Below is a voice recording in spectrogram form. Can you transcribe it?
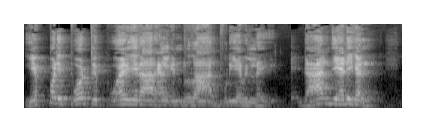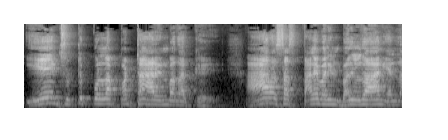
எப்படி போற்றி புகழ்கிறார்கள் என்றுதான் புரியவில்லை. காந்தியடிகள் ஏன் சுட்டுக் கொல்லப்பட்டார் என்பதற்கு ஆர்எஸ்எஸ் தலைவரின் பதில்தான் என்ன?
